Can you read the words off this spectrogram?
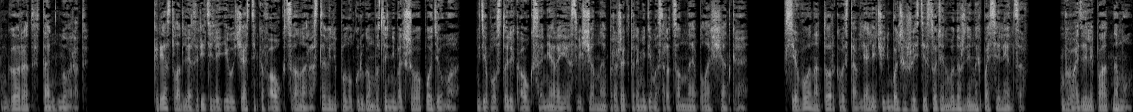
Город так город. Кресла для зрителей и участников аукциона расставили полукругом возле небольшого подиума, где был столик аукционера и освещенная прожекторами демонстрационная площадка. Всего на торг выставляли чуть больше шести сотен вынужденных поселенцев. Выводили по одному,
